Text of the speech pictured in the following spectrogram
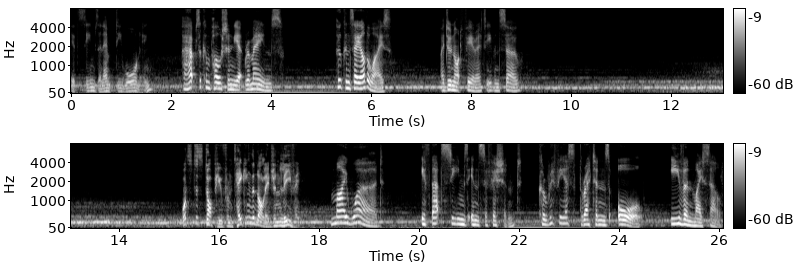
It seems an empty warning. Perhaps a compulsion yet remains. Who can say otherwise? I do not fear it, even so. What's to stop you from taking the knowledge and leaving? My word. If that seems insufficient, Corypheus threatens all, even myself.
